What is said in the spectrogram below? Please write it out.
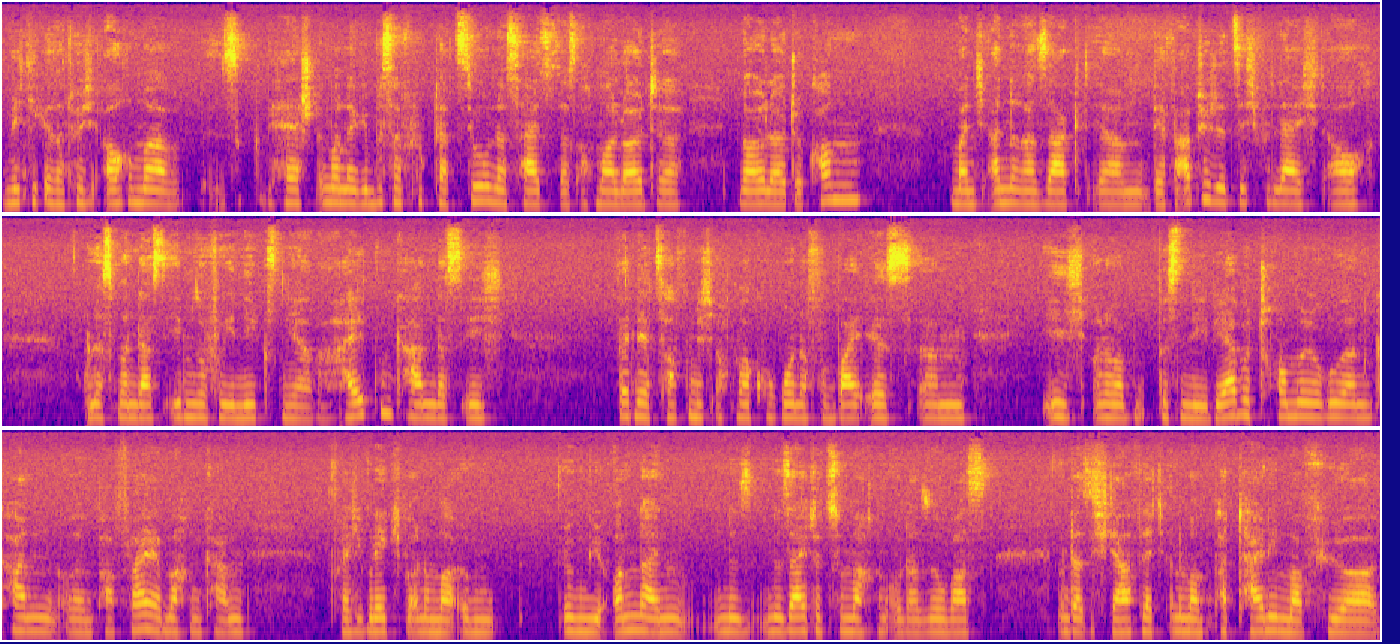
Wichtig ist natürlich auch immer, es herrscht immer eine gewisse Fluktuation, das heißt, dass auch mal Leute, neue Leute kommen. Manch anderer sagt, ähm, der verabschiedet sich vielleicht auch. Und dass man das eben so für die nächsten Jahre halten kann, dass ich, wenn jetzt hoffentlich auch mal Corona vorbei ist, ähm, ich auch noch mal ein bisschen die Werbetrommel rühren kann, ein paar Flyer machen kann. Vielleicht überlege ich mir auch noch mal irgendwie online eine, Seite zu machen oder sowas. Und dass ich da vielleicht auch noch mal ein paar Teilnehmer für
